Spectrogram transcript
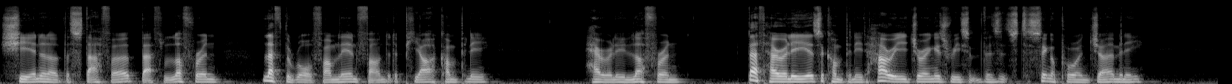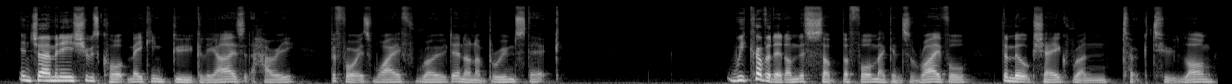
She and another staffer, Beth Loughran, left the royal family and founded a PR company, Herrely Loughran. Beth Herrely has accompanied Harry during his recent visits to Singapore and Germany. In Germany, she was caught making googly eyes at Harry before his wife rode in on a broomstick. We covered it on this sub before Meghan's arrival. The milkshake run took too long.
